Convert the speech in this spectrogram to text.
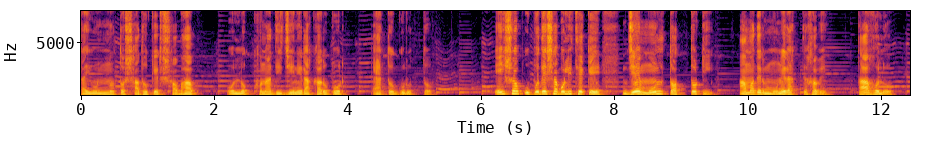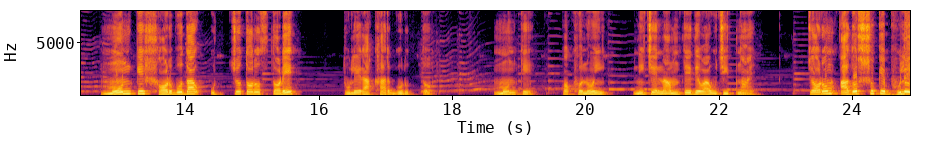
তাই উন্নত সাধকের স্বভাব ও লক্ষণাদি জেনে রাখার উপর এত গুরুত্ব। এইসব উপদেশাবলী থেকে যে মূল তত্ত্বটি আমাদের মনে রাখতে হবে তা হল, মনকে সর্বদা উচ্চতর স্তরে তুলে রাখার গুরুত্ব। মনকে কখনোই নিচে নামতে দেওয়া উচিত নয়। চরম আদর্শকে ভুলে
